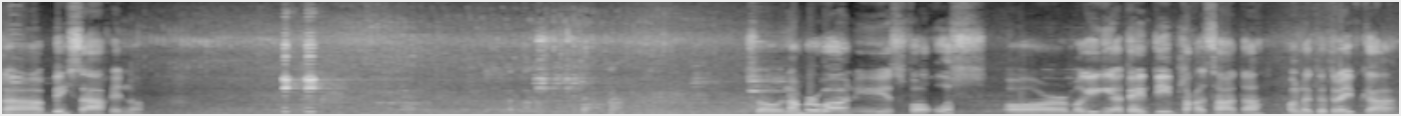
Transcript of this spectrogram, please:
na based sa akin, no? So, number one is focus or magiging attentive sa kalsada. Pag nagda-drive ka.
